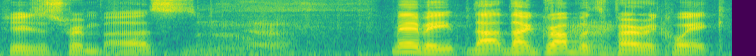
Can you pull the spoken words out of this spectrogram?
Jesus, sprint burst. Maybe. That, that grab was very quick.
